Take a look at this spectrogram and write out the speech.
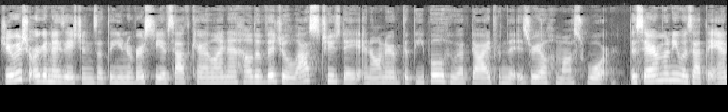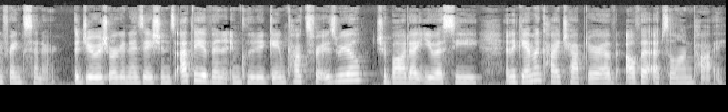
Jewish organizations at the University of South Carolina held a vigil last Tuesday in honor of the people who have died from the Israel Hamas war. The ceremony was at the Anne Frank Center. The Jewish organizations at the event included Gamecocks for Israel, Chabad at USC, and the Gamma Chi chapter of Alpha Epsilon Pi.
